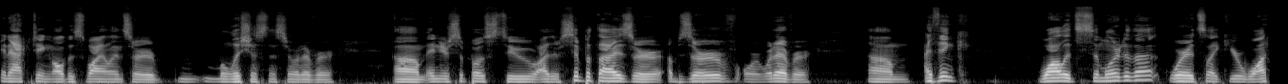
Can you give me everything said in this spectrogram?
enacting all this violence or maliciousness or whatever. Um, and you're supposed to either sympathize or observe or whatever. Um, i think while it's similar to that where it's like you're what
